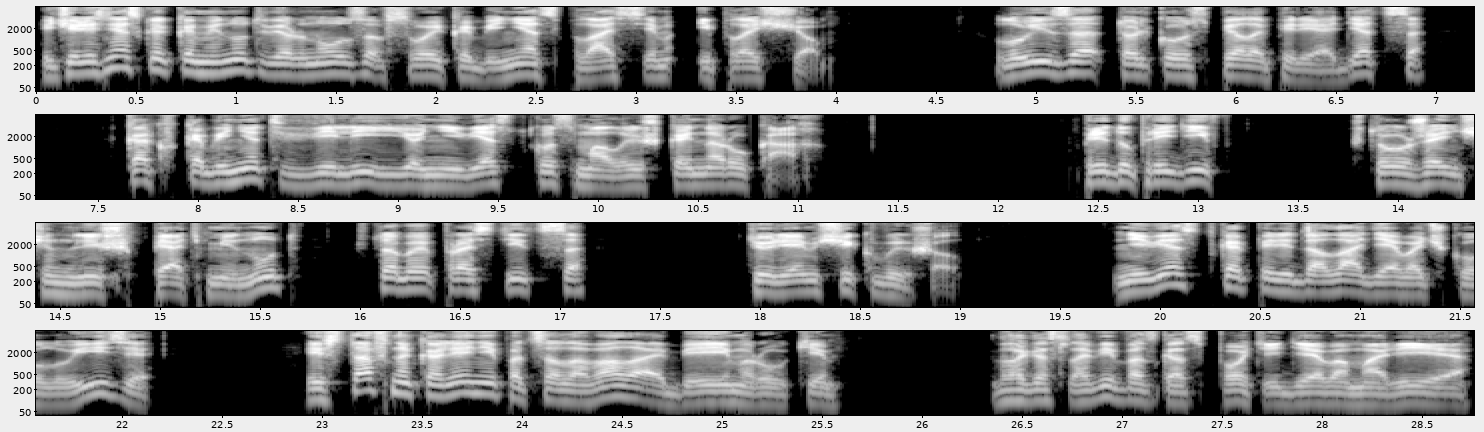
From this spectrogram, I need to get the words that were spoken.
и через несколько минут вернулся в свой кабинет с плащем и плащом. Луиза только успела переодеться, как в кабинет ввели ее невестку с малышкой на руках. Предупредив, что у женщин лишь пять минут, чтобы проститься, тюремщик вышел. Невестка передала девочку Луизе и, встав на колени, поцеловала обеим руки. «Благослови вас Господь и Дева Мария!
